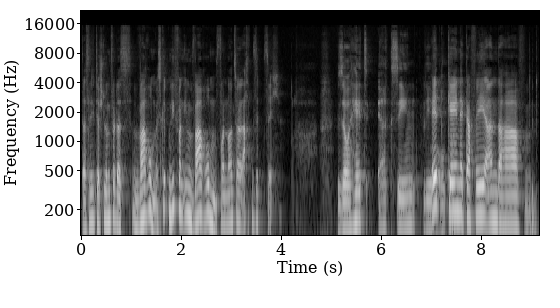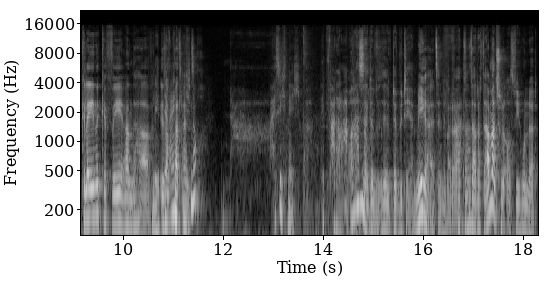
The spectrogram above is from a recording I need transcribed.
Das Lied der Schlümpfe, das Warum. Es gibt ein Lied von ihm, Warum, von 1978. So hätt er gesehen, liebe Hätt keine Kaffee an der Hafen. Kleine Café an der Hafen. Lebt ist der eigentlich 1. noch? Weiß ich nicht. Lebt Vater Oh, Abraham ja, noch? der, der wird ja mega alt sein. Der war, der sah doch damals schon aus wie 100.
